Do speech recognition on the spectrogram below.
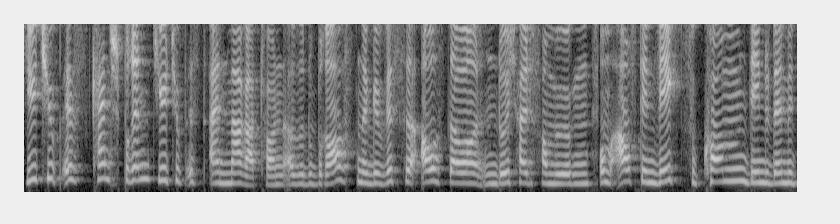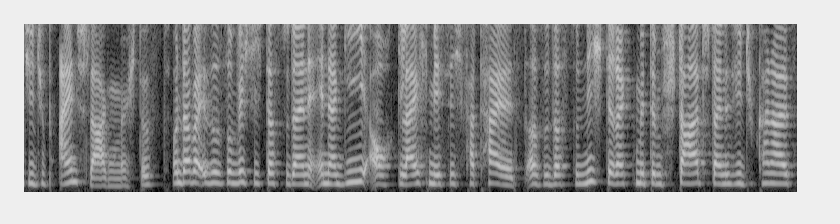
YouTube ist kein Sprint, YouTube ist ein Marathon. Also du brauchst eine gewisse Ausdauer und ein Durchhaltevermögen, um auf den Weg zu kommen, den du denn mit YouTube einschlagen möchtest. Und dabei ist es so wichtig, dass du deine Energie auch gleichmäßig verteilst. Also dass du nicht direkt mit dem Start deines YouTube-Kanals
